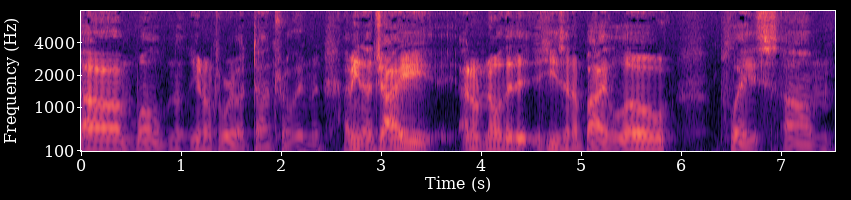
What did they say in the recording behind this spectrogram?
Um, well, you don't have to worry about Dontrelle Inman. I mean, Ajayi, I don't know that it, he's in a buy low place. Um,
